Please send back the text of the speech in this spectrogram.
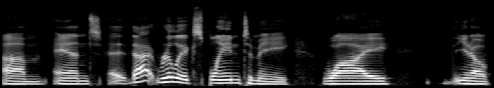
Um, and uh, that really explained to me why you know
